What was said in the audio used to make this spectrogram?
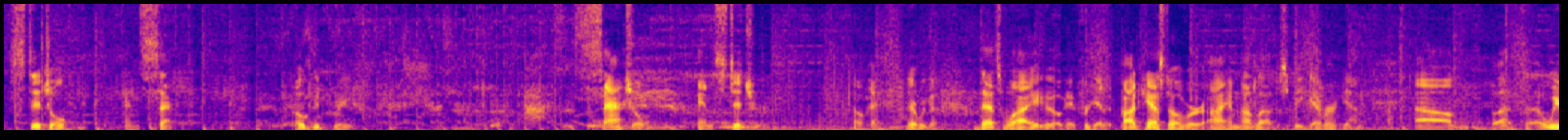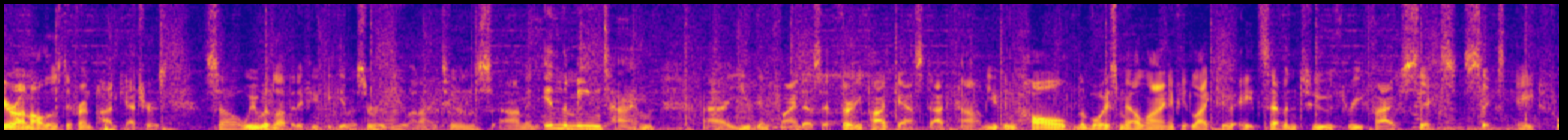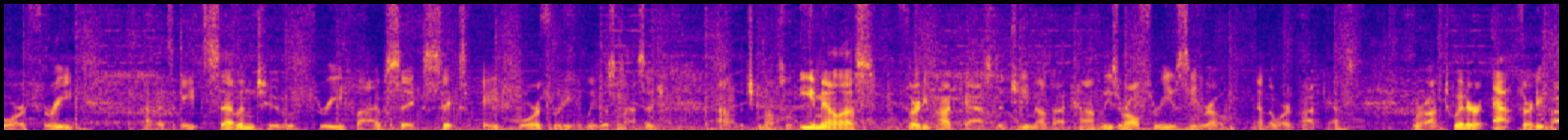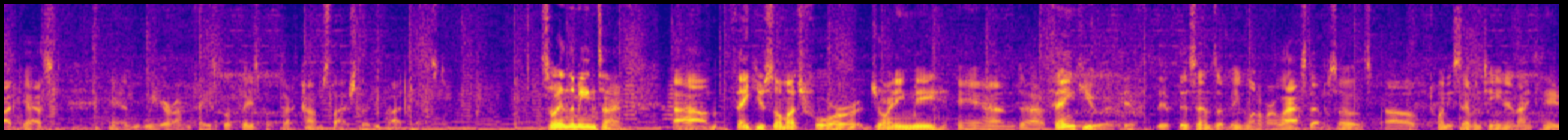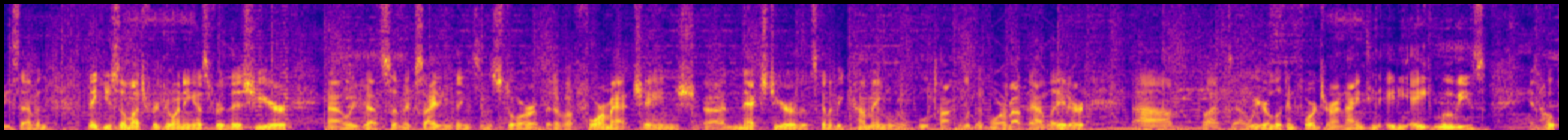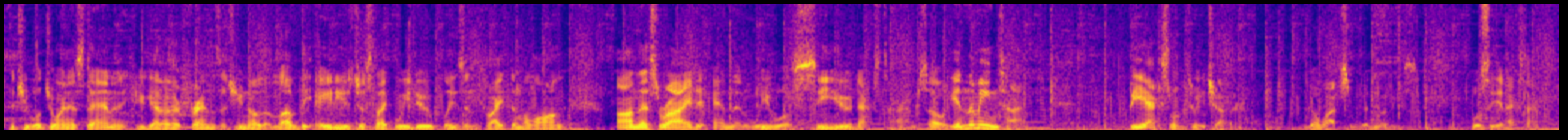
Stitchel, and Set. Oh, good grief. Satchel, and Stitcher. Okay, there we go. That's why. Okay, forget it. Podcast over. I am not allowed to speak ever again. Um, but uh, we are on all those different podcatchers, so we would love it if you could give us a review on iTunes. Um, and in the meantime, uh, you can find us at 30podcast.com. You can call the voicemail line if you'd like to, 872 356 6843. Uh, that's 872 356 6843 and leave us a message. Um, but you can also email us, 30podcast at gmail.com. These are all three zero and the word podcast. We're on Twitter at 30podcast, and we are on Facebook, facebook.com slash 30podcast. So in the meantime, um, thank you so much for joining me, and uh, thank you if, if this ends up being one of our last episodes of 2017 and 1987. Thank you so much for joining us for this year. Uh, we've got some exciting things in store, a bit of a format change uh, next year that's going to be coming. We'll, we'll, talk a little bit more about that later. Um, but uh, we are looking forward to our 1988 movies and hope that you will join us then. And if you've got other friends that you know that love the 80s just like we do, please invite them along on this ride, and then we will see you next time. So in the meantime, be excellent to each other. Go watch some good movies. We'll see you next time.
